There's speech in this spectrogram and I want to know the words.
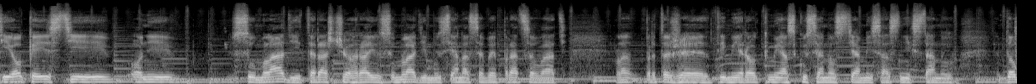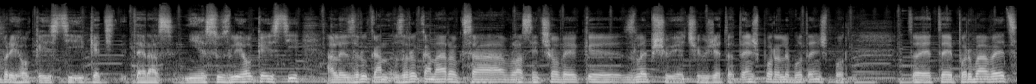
tí hokejisti, oni sú mladí, teraz čo hrajú, sú mladí, musia na sebe pracovať, pretože tými rokmi a skúsenostiami sa z nich stanú dobrí hokejisti, i keď teraz nie sú zlí hokejisti, ale z roka, z roka na rok sa vlastne človek e, zlepšuje, či už je to ten šport, alebo ten šport. To je, to je prvá vec.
